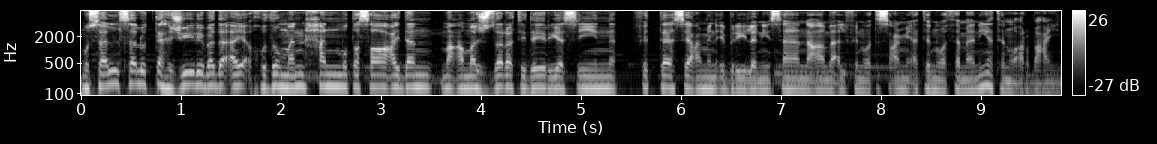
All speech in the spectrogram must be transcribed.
مسلسل التهجير بدأ يأخذ منحا متصاعدا مع مجزرة دير ياسين في التاسع من إبريل نيسان عام 1948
